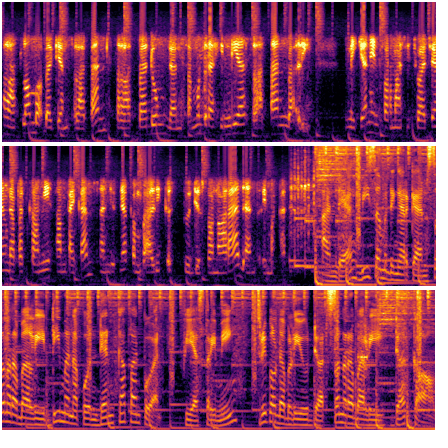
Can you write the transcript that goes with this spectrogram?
Selat Lombok bagian selatan, Selat Badung, dan Samudra Hindia Selatan Bali. Demikian informasi cuaca yang dapat kami sampaikan. Selanjutnya kembali ke studio Sonora dan terima kasih. Anda bisa mendengarkan Sonora Bali di mana pun dan kapan pun via streaming www.sonorabali.com.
